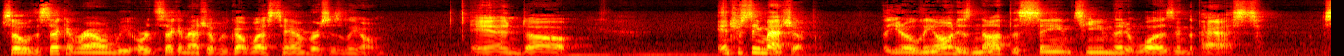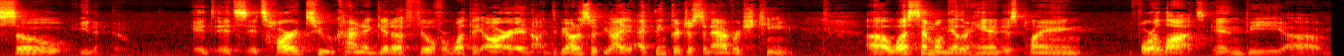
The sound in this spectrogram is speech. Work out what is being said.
So the second round, we or the second matchup, we've got West Ham versus Lyon, and uh, interesting matchup. You know, Lyon is not the same team that it was in the past, so you know. It, it's it's hard to kind of get a feel for what they are, and uh, to be honest with you, I, I think they're just an average team. Uh, West Ham, on the other hand, is playing for a lot in the um,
